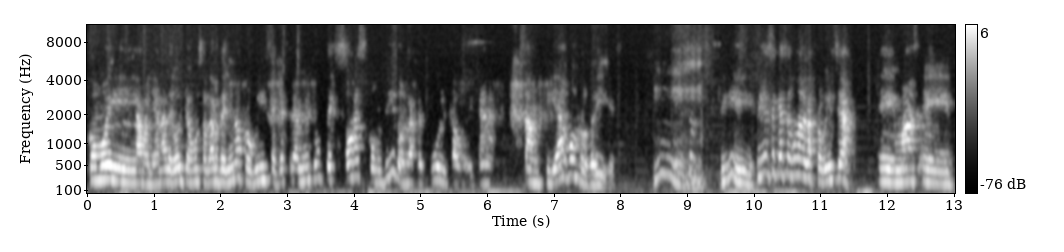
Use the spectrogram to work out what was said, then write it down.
Como en la mañana de hoy que vamos a hablar de una provincia que es realmente un tesoro escondido en la República Dominicana, Santiago Rodríguez. Mm. Sí, fíjense que es una de las provincias eh, más, eh,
